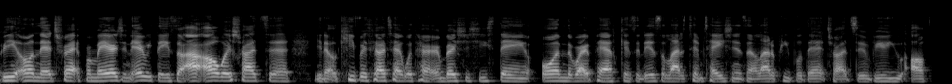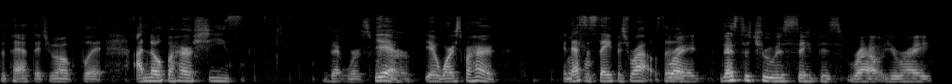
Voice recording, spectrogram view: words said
be on that track for marriage and everything. So I always try to you know keep in contact with her and make sure she's staying on the right path because it is a lot of temptations and a lot of people that try to veer you off the path that you're on. But I know for her, she's That works for yeah her. yeah it works for her, and that's the safest route. So. Right. That's the truest, safest route. You're right.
